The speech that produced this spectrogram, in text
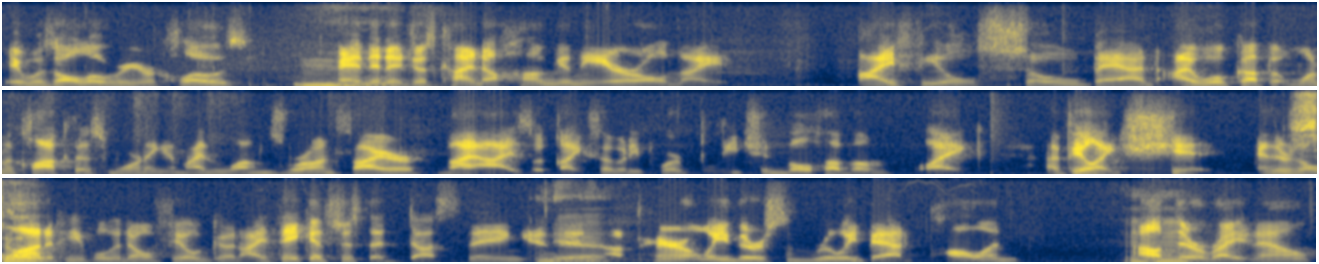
it was all over your clothes. Mm. and then it just kind of hung in the air all night. I feel so bad. I woke up at one o'clock this morning and my lungs were on fire. My eyes look like somebody poured bleach in both of them. Like I feel like shit. And there's a So- lot of people that don't feel good. I think it's just a dust thing, and then apparently there's some really bad pollen out Mhm. there right now.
